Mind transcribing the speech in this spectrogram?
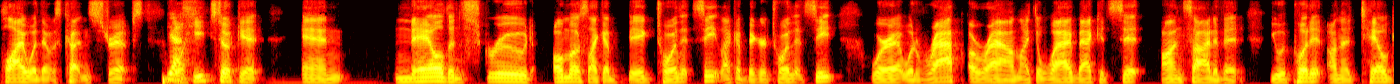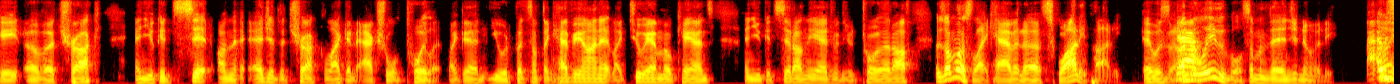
plywood that was cut in strips. Well, he took it and nailed and screwed almost like a big toilet seat, like a bigger toilet seat, where it would wrap around, like the wag bag could sit on side of it. You would put it on the tailgate of a truck and you could sit on the edge of the truck like an actual toilet. Like and you would put something heavy on it, like two ammo cans, and you could sit on the edge with your toilet off. It was almost like having a squatty potty. It was Yeah. unbelievable, some of the ingenuity. I was Oh,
